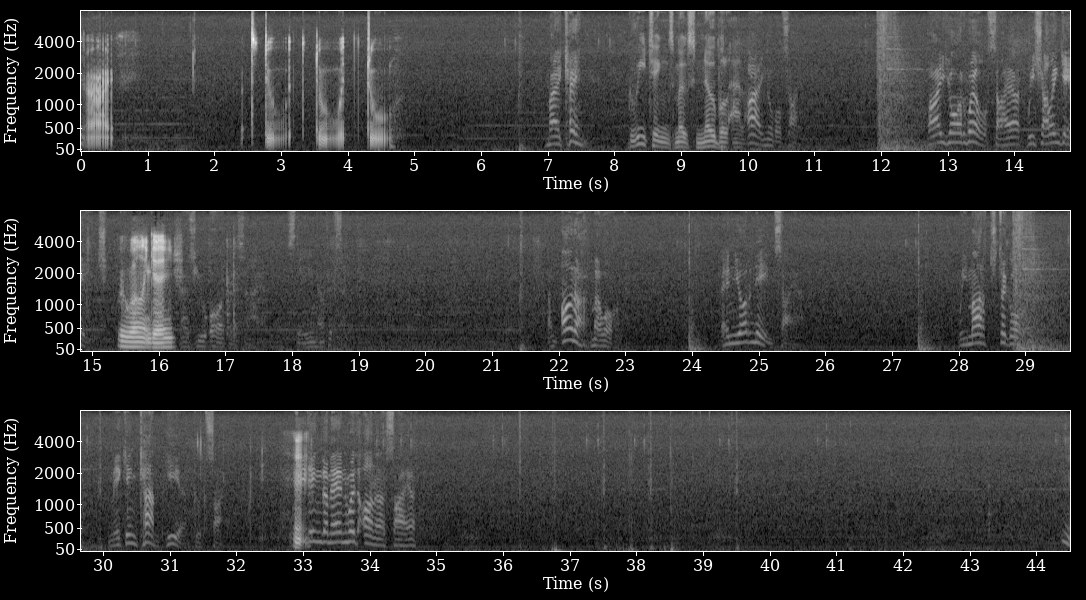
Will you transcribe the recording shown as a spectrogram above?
Alright. What to do, what to do, what to do. My king. Greetings, most noble ally. Aye, noble sire. By your will, sire, we shall engage. We will engage. As you order, sire, staying out of sight. An honor, my lord. In your name, sire. We march to glory. Making camp here, good sire. Hmm. Leading the men with honor, sire.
